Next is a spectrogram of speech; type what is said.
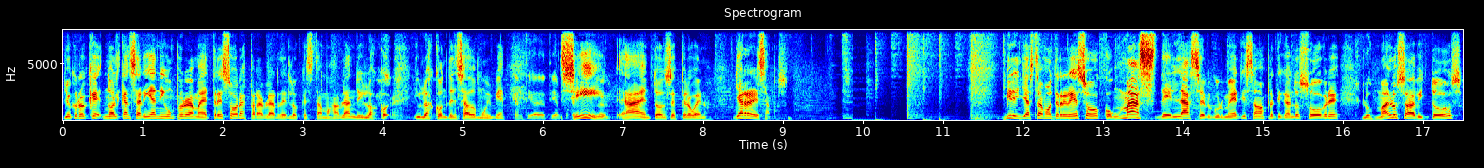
yo creo que no alcanzaría ningún programa de tres horas para hablar de lo que estamos hablando y lo has, Sí. y lo has condensado muy bien. Cantidad de tiempo. Sí, ah, entonces, pero bueno, ya regresamos. Miren, ya estamos de regreso con más de Láser Gourmet y estamos platicando sobre los malos hábitos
